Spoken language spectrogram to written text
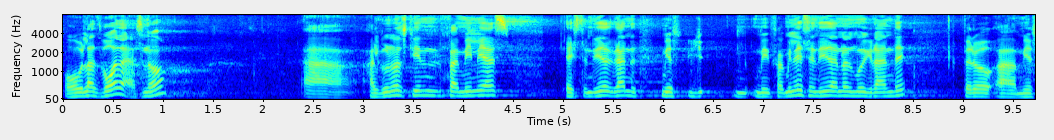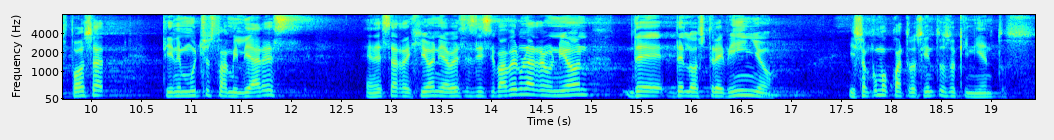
O las bodas, ¿no? Ah, algunos tienen familias extendidas grandes. Mi, familia extendida no es muy grande, pero ah, mi esposa tiene muchos familiares en esta región y a veces dice, va a haber una reunión de los Treviño y son como 400 o 500.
